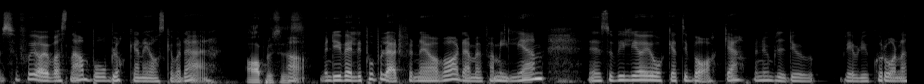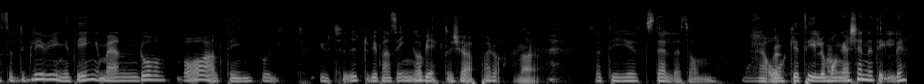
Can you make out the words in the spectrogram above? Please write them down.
så får jag ju vara snabb och blocka när jag ska vara där. ja, precis. Ja, men det är ju väldigt populärt för när jag var där med familjen eh, så ville jag ju åka tillbaka. Men nu blir det ju, blev det ju corona så det blev ju ingenting. Men då var allting fullt uthyrt och det fanns inga objekt att köpa då. Nej. Så det är ju ett ställe som många Men- åker till och många känner till det.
